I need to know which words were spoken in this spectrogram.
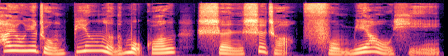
他用一种冰冷的目光审视着府庙仪。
